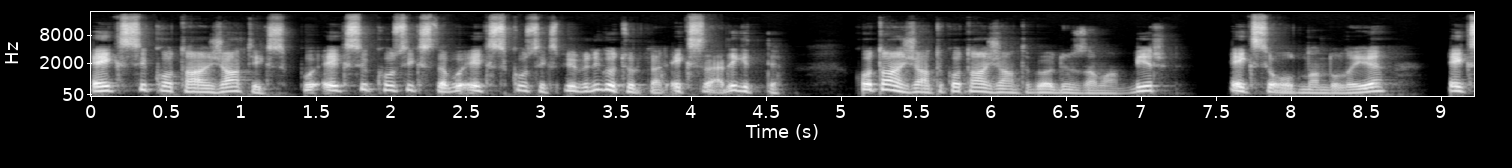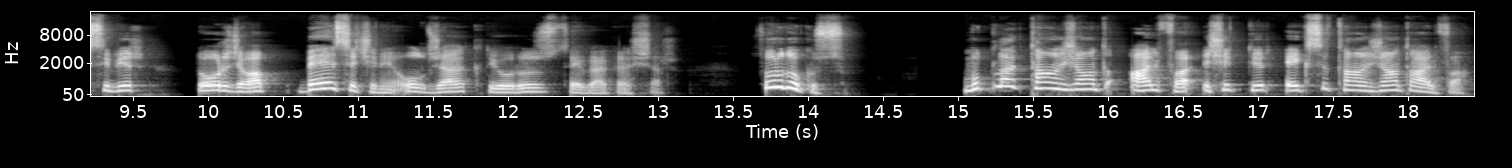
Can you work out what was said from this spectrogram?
eksi kotanjant x. Bu eksi cos x ile bu eksi cos x birbirini götürdüler. Eksiler de gitti. Kotanjantı kotanjantı böldüğün zaman 1. Eksi olduğundan dolayı eksi 1. Doğru cevap B seçeneği olacak diyoruz sevgili arkadaşlar. Soru 9. Mutlak tanjant alfa eşittir eksi tanjant alfa.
